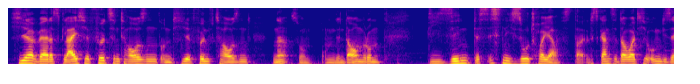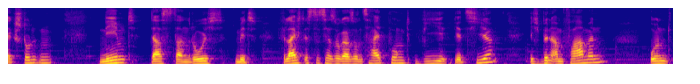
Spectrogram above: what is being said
Hier wäre das gleiche 14.000 und hier 5.000, ne, so um den Daumen rum. Die sind, das ist nicht so teuer. Das Ganze dauert hier um die 6 Stunden. Nehmt das dann ruhig mit. Vielleicht ist es ja sogar so ein Zeitpunkt wie jetzt hier. Ich bin am Farmen und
